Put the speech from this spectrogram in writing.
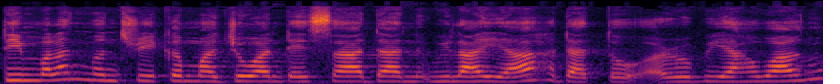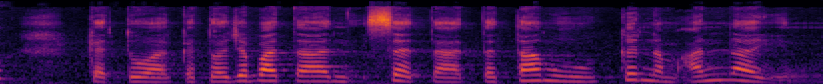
Timbalan Menteri Kemajuan Desa dan Wilayah Datuk Rubiah Wang, Ketua-Ketua Jabatan serta tetamu kenamaan lain.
